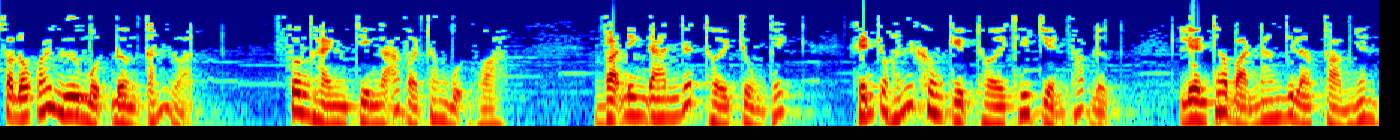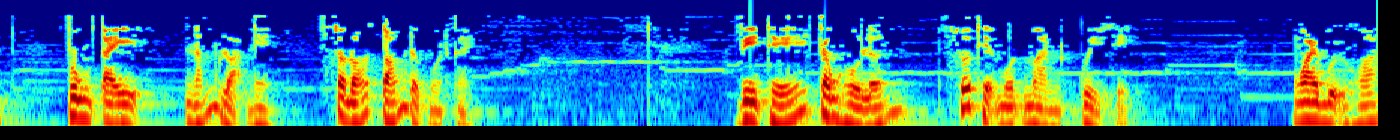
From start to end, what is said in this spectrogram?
Sau đó quái ngư một đường cắn loạn. Phương Hành thì ngã vào trong bụi hoa. Vạn Đinh Đan nhất thời trùng kích, Khiến cho hắn không kịp thời thi triển pháp lực, Liền theo bản năng như là phàm nhân vùng tay nắm loạn lên, Sau đó tóm được một người Vì thế trong hồ lớn Xuất hiện một màn quỷ dị. Ngoài bụi hoa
